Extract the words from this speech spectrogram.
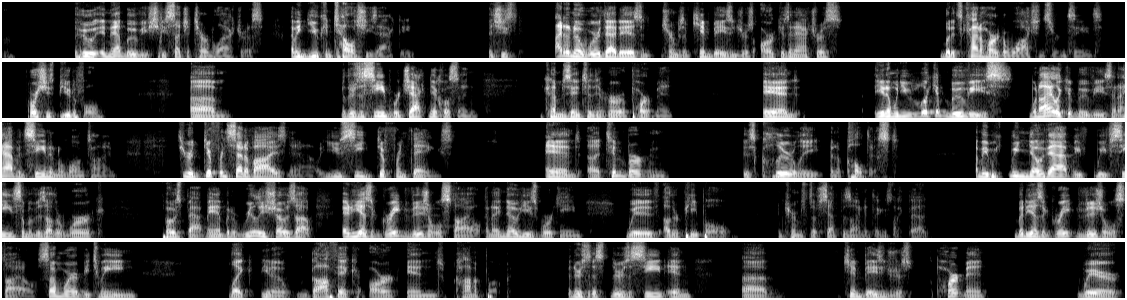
who in that movie she's such a terrible actress. I mean, you can tell she's acting, and she's. I don't know where that is in terms of Kim Basinger's arc as an actress but it's kind of hard to watch in certain scenes. Of course, she's beautiful. Um, but there's a scene where Jack Nicholson comes into the, her apartment, and you know when you look at movies, when I look at movies that I haven't seen in a long time, through a different set of eyes now, you see different things. And uh, Tim Burton is clearly an occultist. I mean, we, we know that we've we've seen some of his other work post Batman, but it really shows up. And he has a great visual style. And I know he's working with other people in terms of set design and things like that. But he has a great visual style, somewhere between like, you know, gothic art and comic book. And there's this, there's a scene in uh Kim Basinger's apartment where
